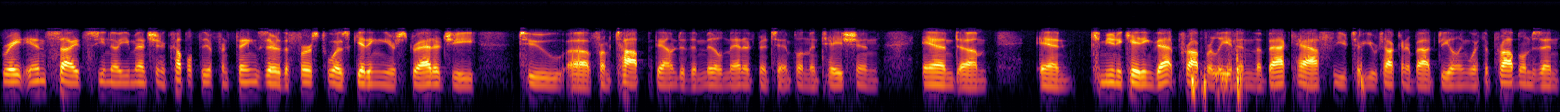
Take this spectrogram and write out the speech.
great insights. You know, you mentioned a couple of different things there. The first was getting your strategy to uh, from top down to the middle management to implementation, and um, and communicating that properly. And then the back half, you t- you were talking about dealing with the problems and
